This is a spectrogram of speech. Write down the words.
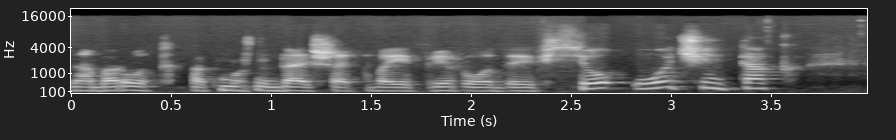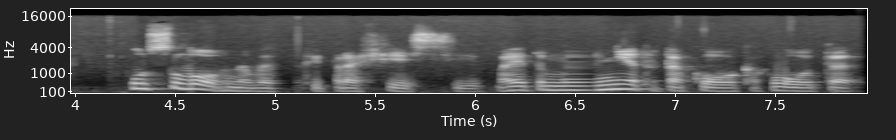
наоборот, как можно дальше от твоей природы. Все очень так условно в этой профессии, поэтому нет такого какого-то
